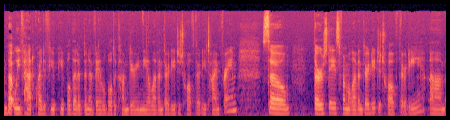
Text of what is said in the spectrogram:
but we've had quite a few people that have been available to come during the 11:30 to 12:30 time frame. So Thursdays from 11:30 to 12:30, um,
